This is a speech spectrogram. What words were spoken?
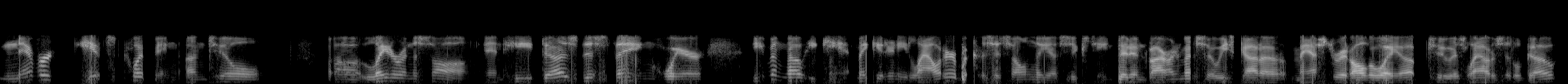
never hits clipping until uh, later in the song. And he does this thing where even though he can't make it any louder because it's only a 16-bit environment, so he's got to master it all the way up to as loud as it'll go.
